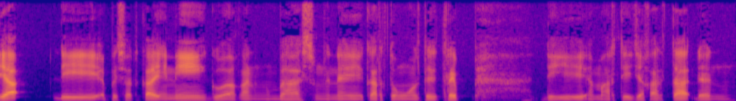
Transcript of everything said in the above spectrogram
Ya, di episode kali ini gue akan membahas mengenai kartu multi trip di MRT Jakarta dan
